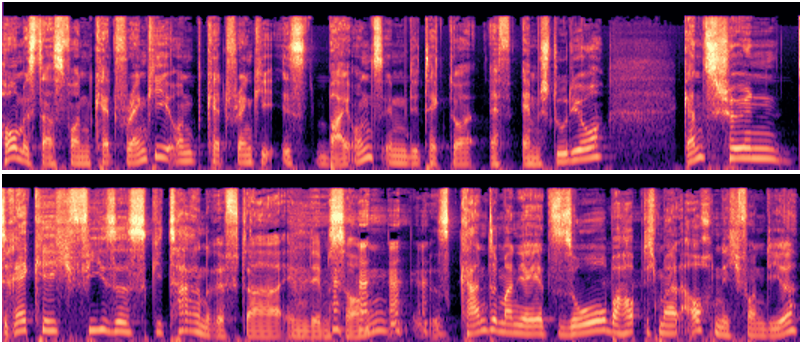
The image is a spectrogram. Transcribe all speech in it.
Home ist das von Cat Frankie und Cat Frankie ist bei uns im Detektor FM Studio. Ganz schön dreckig, fieses Gitarrenriff da in dem Song. das kannte man ja jetzt so, behaupte ich mal, auch nicht von dir.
